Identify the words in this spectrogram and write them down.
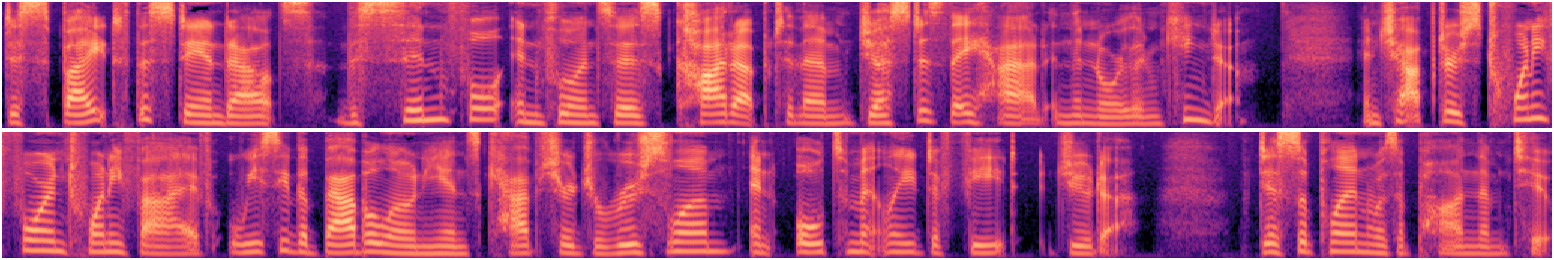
despite the standouts, the sinful influences caught up to them just as they had in the northern kingdom. In chapters 24 and 25, we see the Babylonians capture Jerusalem and ultimately defeat Judah. Discipline was upon them too.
